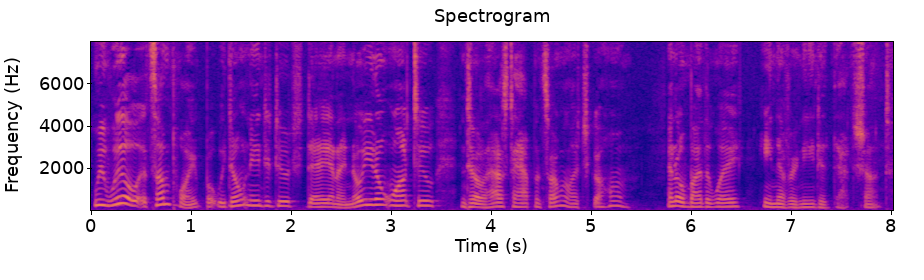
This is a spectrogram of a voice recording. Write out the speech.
We will at some point, but we don't need to do it today. And I know you don't want to until it has to happen, so I'm going to let you go home. And oh, by the way, he never needed that shunt.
